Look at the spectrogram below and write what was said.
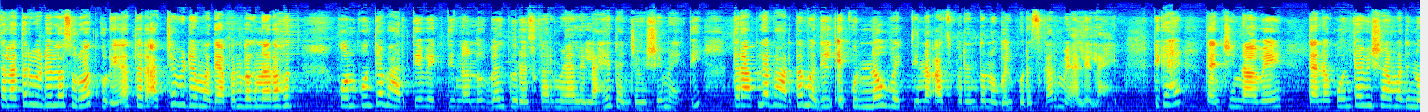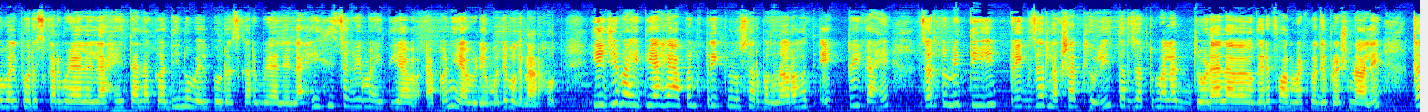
चला तर व्हिडिओला सुरुवात करूया. तर आजच्या व्हिडिओमध्ये आपण बघणार आहोत कोणकोणत्या भारतीय व्यक्तींना नोबेल पुरस्कार मिळालेला आहे त्यांच्याविषयी माहिती. तर आपल्या भारतामधील एकूण नऊ व्यक्तींना आजपर्यंत नोबेल पुरस्कार मिळालेला आहे. ठीक आहे? त्यांची नावे त्यांना कोणत्या विषयामध्ये नोबेल पुरस्कार मिळालेला आहे त्यांना कधी नोबेल पुरस्कार मिळालेला आहे ही सगळी माहिती या आपण या व्हिडिओमध्ये बघणार आहोत. ही जी माहिती आहे आपण ट्रिकनुसार बघणार आहोत. एक ट्रिक आहे जर तुम्ही ती ट्रिक जर लक्षात ठेवली तर जर तुम्हाला जोड्या लावा वगैरे फॉर्मॅटमध्ये प्रश्न आले तर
